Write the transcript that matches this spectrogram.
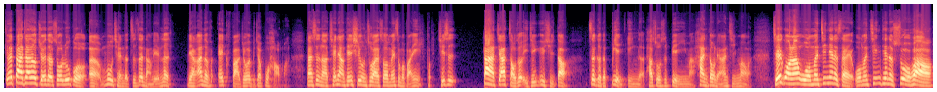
因为大家都觉得说，如果呃目前的执政党连任，两岸的 ECFA 就会比较不好嘛。但是呢，前两天新闻出来的时候没什么反应，其实大家早就已经预期到。这个的变音了，他说是变音嘛，撼动两岸经贸嘛。结果呢，我们今天的谁？我们今天的说话哦，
